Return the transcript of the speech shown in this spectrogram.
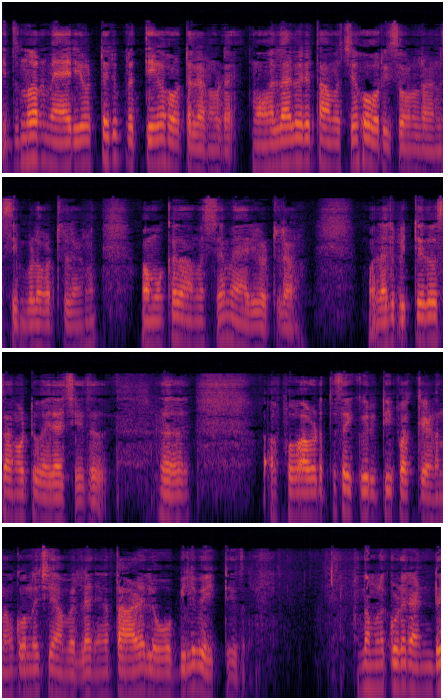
ഇതെന്ന് പറഞ്ഞ മാരിയോട്ട് ഒരു പ്രത്യേക ഹോട്ടലാണ് ഇവിടെ. മോഹൻലാൽ വരെ താമസിച്ച ഹോറിസോണിലാണ് സിമ്പിൾ ഹോട്ടലാണ്. മമ്മൂക്ക താമസിച്ച മാരിയോട്ടിലാണ് മോഹൻലാൽ പിറ്റേ ദിവസം അങ്ങോട്ട് വരാ ചെയ്തത്. അപ്പോൾ അപ്പൊ അവിടുത്തെ സെക്യൂരിറ്റി പക്കയാണ്. നമുക്കൊന്നും ചെയ്യാൻ പറ്റില്ല. ഞങ്ങൾ താഴെ ലോബിയിൽ വെയിറ്റ് ചെയ്തു. നമ്മളെ കൂടെ രണ്ട്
